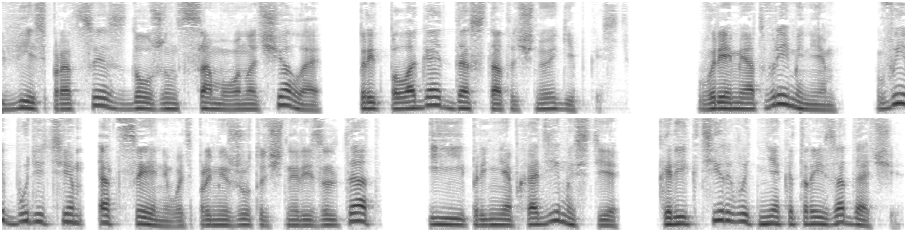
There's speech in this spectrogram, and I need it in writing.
весь процесс должен с самого начала предполагать достаточную гибкость. Время от времени вы будете оценивать промежуточный результат и при необходимости корректировать некоторые задачи,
